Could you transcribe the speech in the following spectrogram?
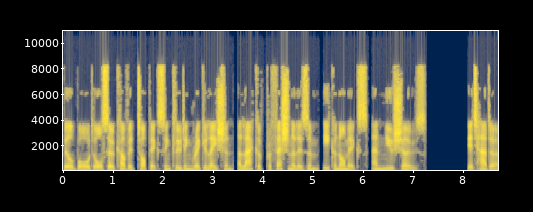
Billboard also covered topics including regulation, a lack of professionalism, economics, and new shows. It had a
